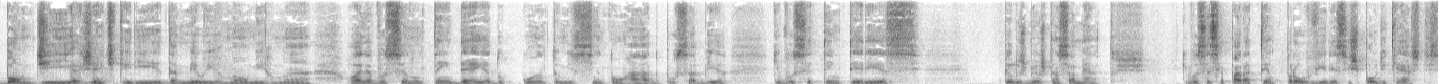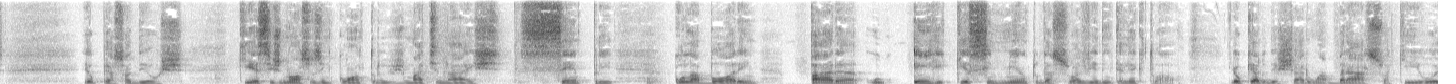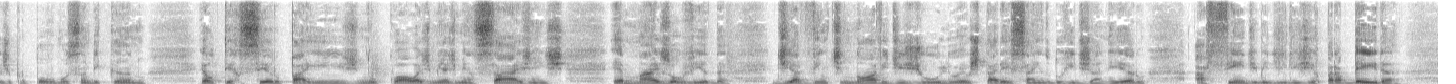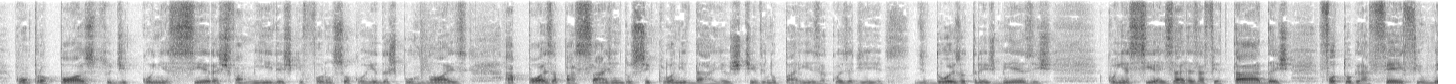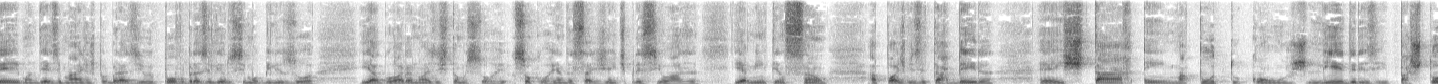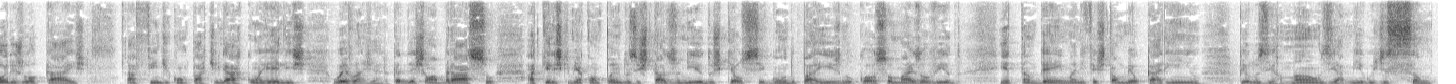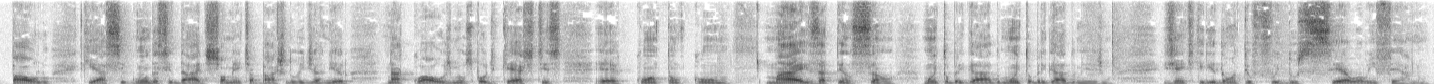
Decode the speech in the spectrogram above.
Bom dia, gente querida, meu irmão, minha irmã. Olha, você não tem ideia do quanto eu me sinto honrado por saber que você tem interesse pelos meus pensamentos, que você separa tempo para ouvir esses podcasts. Eu peço a Deus que esses nossos encontros matinais sempre colaborem para o enriquecimento da sua vida intelectual. Eu quero deixar um abraço aqui hoje para o povo moçambicano. É o terceiro país no qual as minhas mensagens é mais ouvida. Dia 29 de julho eu estarei saindo do Rio de Janeiro a fim de me dirigir para Beira, com o propósito de conhecer as famílias que foram socorridas por nós após a passagem do ciclone Idai. Eu estive no país há coisa de, de dois ou três meses conheci as áreas afetadas, fotografei, filmei, mandei as imagens para o Brasil e o povo brasileiro se mobilizou e agora nós estamos socorrendo essa gente preciosa. E a minha intenção, após visitar Beira, é estar em Maputo com os líderes e pastores locais a fim de compartilhar com eles o Evangelho. Quero deixar um abraço àqueles que me acompanham dos Estados Unidos, que é o segundo país no qual sou mais ouvido, e também manifestar o meu carinho pelos irmãos e amigos de São Paulo, que é a segunda cidade, somente abaixo do Rio de Janeiro, na qual os meus podcasts é, contam com mais atenção. Muito obrigado, muito obrigado mesmo. Gente querida, ontem eu fui do céu ao inferno.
